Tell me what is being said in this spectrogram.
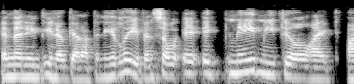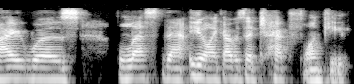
and then he'd, you know, get up and he'd leave. And so it, it made me feel like I was less than, you know, like I was a tech flunky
